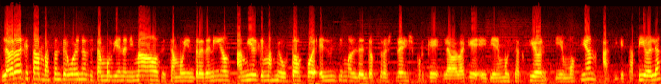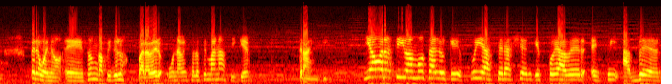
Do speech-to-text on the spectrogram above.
La verdad que están bastante buenos, están muy bien animados, están muy entretenidos. A mí el que más me gustó fue el último, el del Doctor Strange, porque la verdad que eh, tiene mucha acción y emoción, así que está piola. Pero bueno, eh, son capítulos para ver una vez a la semana, así que tranqui. Y ahora sí vamos a lo que fui a hacer ayer, que fue a ver, eh, fui a ver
